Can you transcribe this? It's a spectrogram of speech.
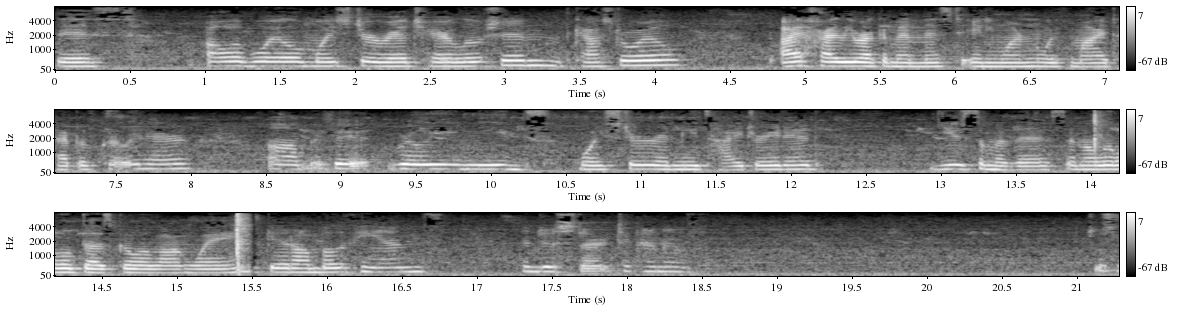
this olive oil moisture rich hair lotion with castor oil. I highly recommend this to anyone with my type of curly hair. Um, if it really needs moisture and needs hydrated, use some of this and a little does go a long way. Get it on both hands and just start to kind of just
